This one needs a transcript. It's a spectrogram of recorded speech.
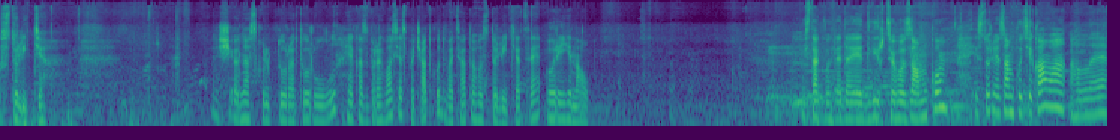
столітті. Ще одна скульптура Турул, яка збереглася з початку ХХ століття. Це оригінал. Ось так виглядає двір цього замку. Історія замку цікава, але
